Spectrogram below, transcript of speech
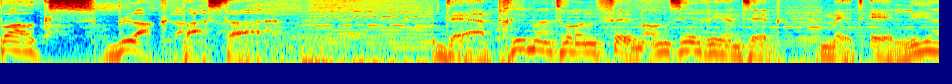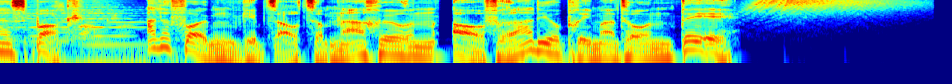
Box Blockbuster. Der Primaton Film- und Serientipp mit Elias Bock. Alle Folgen gibt's auch zum Nachhören auf radioprimaton.de.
